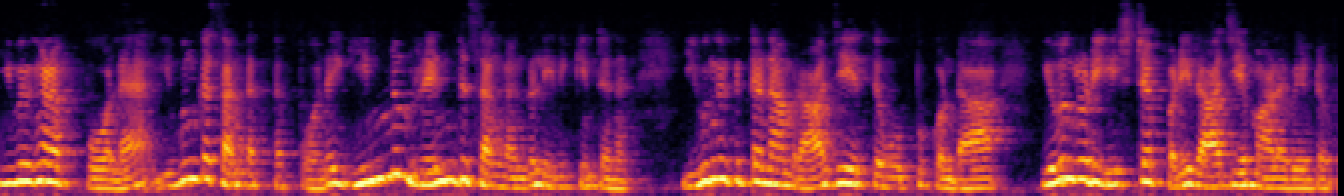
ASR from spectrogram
இவங்களைப் போல இவங்க சங்கத்தை போல இன்னும் ரெண்டு சங்கங்கள் இருக்கின்றன. இவங்க கிட்ட நாம் ராஜ்யத்தை ஒப்புக்கொண்டா இவங்களுடைய இஷ்டப்படி ராஜ்யம் ஆள வேண்டும்.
